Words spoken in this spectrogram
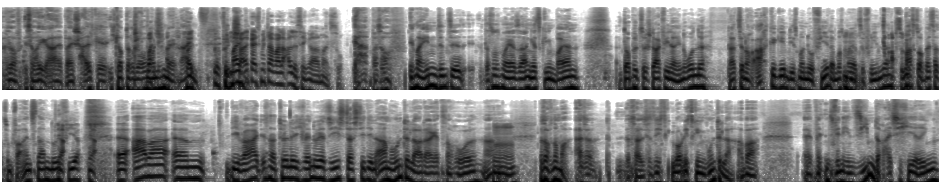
pass auf, ist auch egal. Bei Schalke, ich glaube, darüber brauchen wir nicht mehr. Nein, Für Ich die mein- Schalker ist mittlerweile alles egal, meinst du? Ja, pass auf. Immerhin sind sie, das muss man ja sagen, jetzt gegen Bayern doppelt so stark wie in der Hinrunde. Da hat es ja noch acht gegeben, diesmal nur vier, da muss man ja zufrieden sein. Mhm. Absolut. Passt doch besser zum Vereinsnamen, 0-4. Ja, Äh, aber ähm, die Wahrheit ist natürlich, wenn du jetzt siehst, dass die den armen Huntelaar jetzt noch holen. Na, Mhm. Pass auf, nochmal, also das heißt jetzt nichts, überhaupt nichts gegen Huntelaar, aber äh, wenn, wenn ich einen 37-Jährigen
